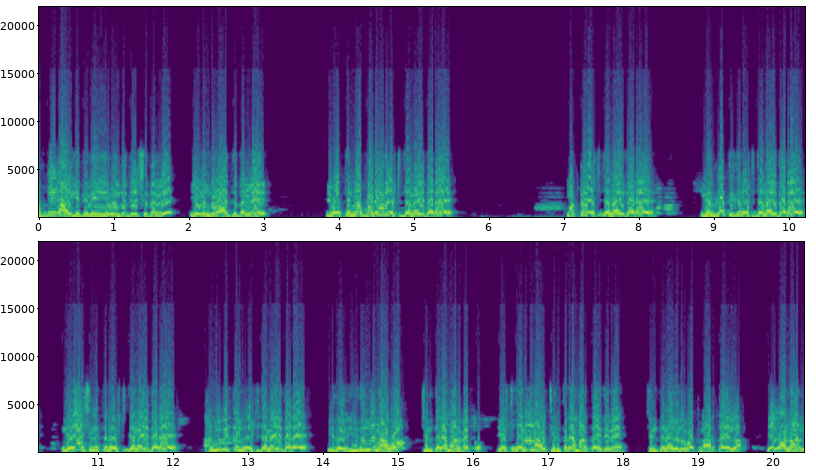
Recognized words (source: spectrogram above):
ಉದ್ಧಾರ ಆಗಿದ್ದೀವಿ ಈ ಒಂದು ದೇಶದಲ್ಲಿ, ಈ ಒಂದು ರಾಜ್ಯದಲ್ಲಿ? ಇವತ್ತಿನ ಬಡವರು ಎಷ್ಟು ಜನ ಇದ್ದಾರೆ? ಮಕ್ಕಳು ಎಷ್ಟು ಜನ ಇದ್ದಾರೆ? ನಿರ್ಗತಿಕರು ಎಷ್ಟು ಜನ ಇದ್ದಾರೆ? ನಿರಾಶ್ರಿತರು ಎಷ್ಟು ಜನ ಇದ್ದಾರೆ? ಅಂಗವಿಕಲರು ಎಷ್ಟು ಜನ ಇದ್ದಾರೆ? ಇದು ಇದನ್ನ ನಾವು ಚಿಂತನೆ ಮಾಡ್ಬೇಕು. ಎಷ್ಟು ಜನ ನಾವು ಚಿಂತನೆ ಮಾಡ್ತಾ ಇದ್ದೀವಿ? ಚಿಂತನೆಗಳು ಇವತ್ತು ಮಾಡ್ತಾ ಇಲ್ಲ. ಎಲ್ಲ ನಾನು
